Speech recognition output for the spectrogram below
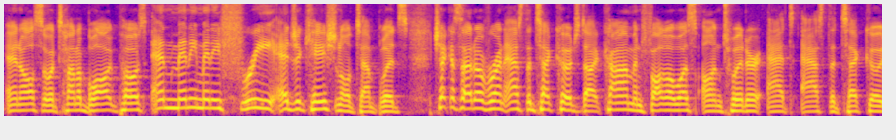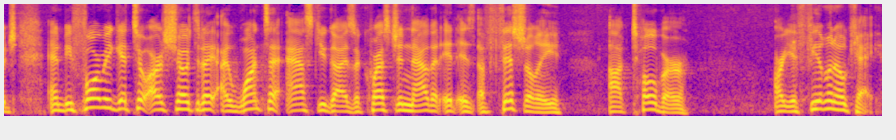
and also a ton of blog posts and many, many free educational templates. Check us out over on askthetechcoach.com and follow us on Twitter at askthetechcoach. And before we get to our show today, I want to ask you guys a question now that it is officially October, are you feeling okay?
